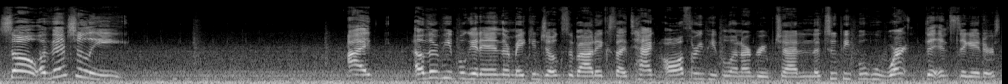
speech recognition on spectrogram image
So eventually, I other people get in they're making jokes about it because i tagged all three people in our group chat and the two people who weren't the instigators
